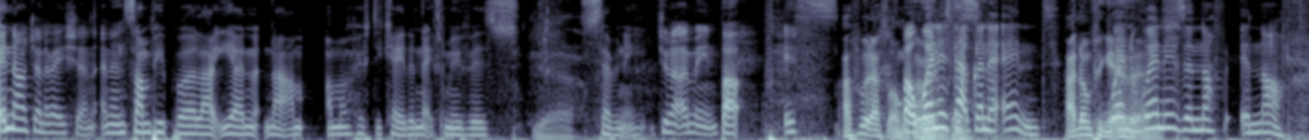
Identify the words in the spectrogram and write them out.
in our generation, and then some people are like, "Yeah, no, nah, I'm, I'm on 50k. The next move is yeah. 70." Do you know what I mean? But- it's. I feel that's ongoing. but when is that going to end? I don't think it ever when ends. is enough enough?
